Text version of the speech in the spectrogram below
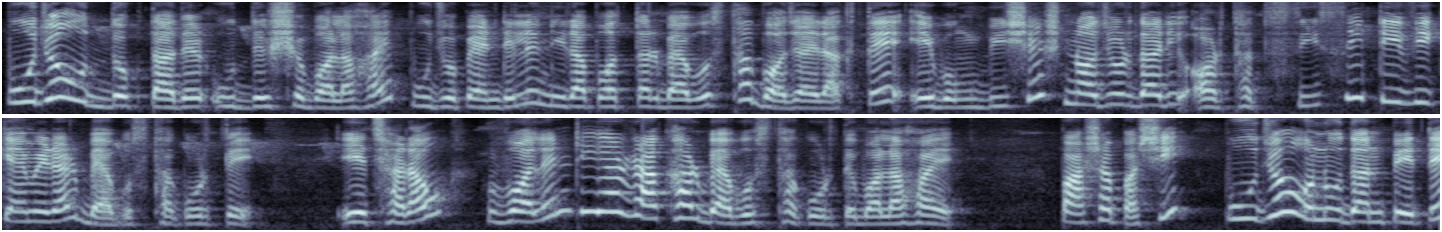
পুজো উদ্যোক্তাদের উদ্দেশ্যে বলা হয়, পুজো প্যান্ডেলে নিরাপত্তার ব্যবস্থা বজায় রাখতে এবং বিশেষ নজরদারি অর্থাৎ সিসিটিভি ক্যামেরার ব্যবস্থা করতে। এছাড়াও ভলেন্টিয়ার রাখার ব্যবস্থা করতে বলা হয়। পাশাপাশি পুজো অনুদান পেতে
